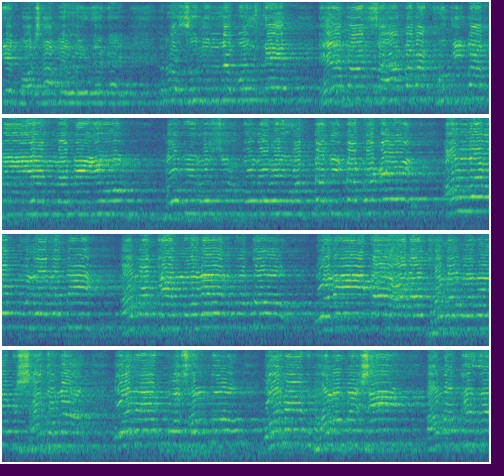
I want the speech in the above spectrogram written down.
যে বসাবে ওই জায়গায়। রসুল্লাহ বলতে হে আমার সাহাবারা খুতিবা বিয়ান নবিয়ুন নবী রসুলগণের এই অট্টালিকাটাকে আল্লাহ রাব্বুল আলামিন আমাকে মনের মতো অনেক আরাধনা অনেক সাধনা অনেক পছন্দ অনেক ভালোবেসে আমাকে যে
